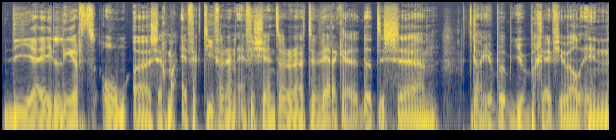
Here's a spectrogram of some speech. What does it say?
Die jij leert om uh, zeg maar effectiever en efficiënter te werken. Dat is... ja, je, je begeeft je wel in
